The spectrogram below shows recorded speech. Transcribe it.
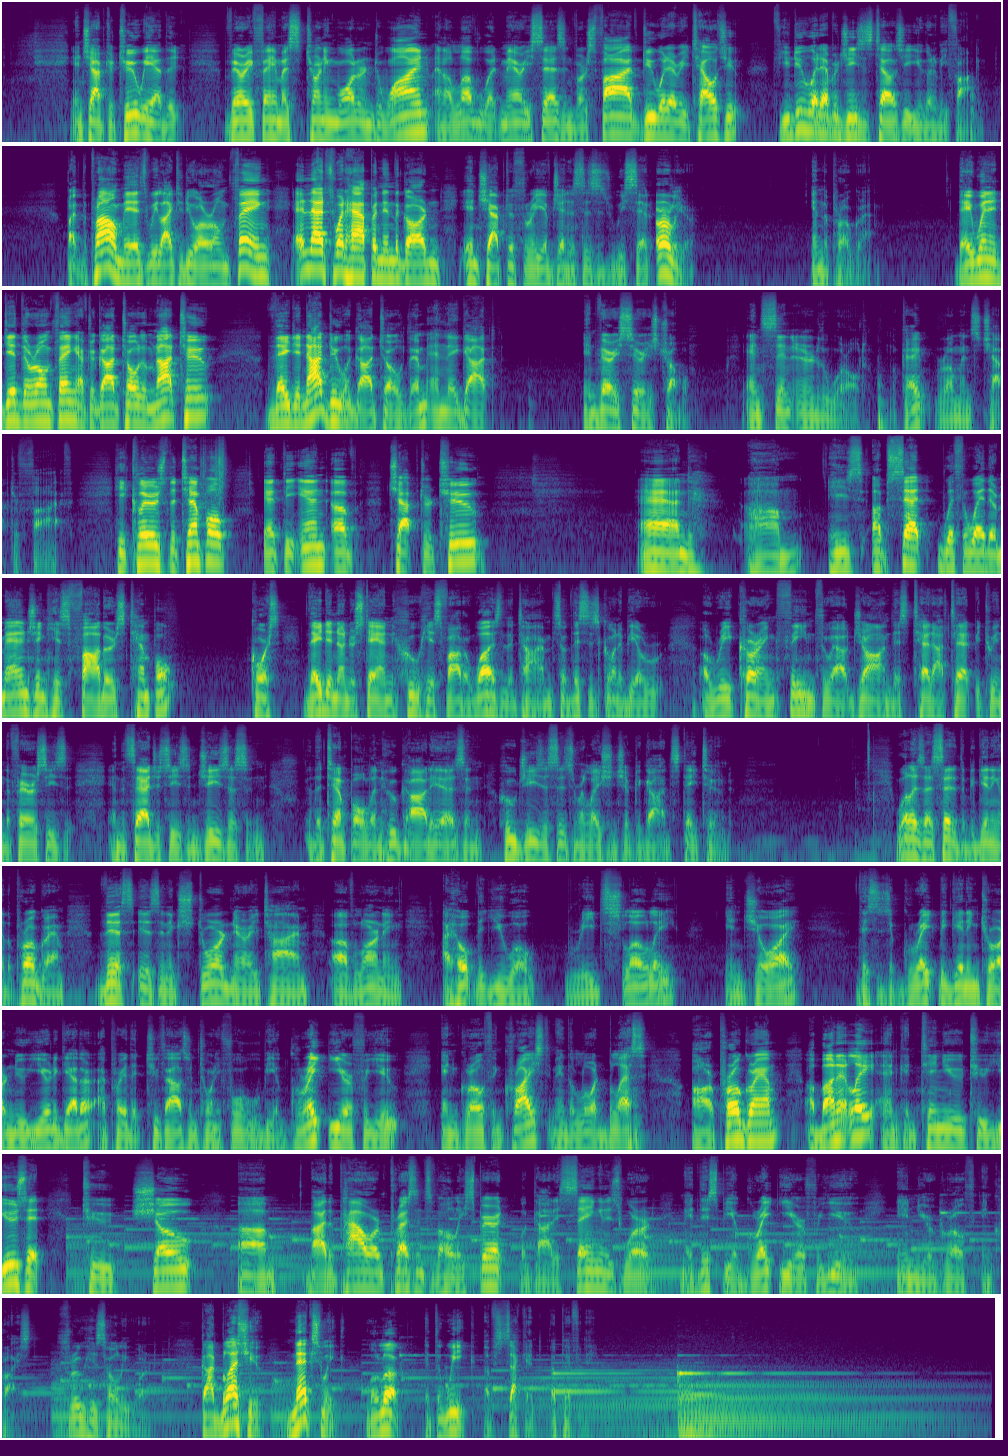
In chapter 2, we have the very famous turning water into wine. And I love what Mary says in verse 5 do whatever he tells you. If you do whatever Jesus tells you, you're going to be fine. But the problem is, we like to do our own thing, and that's what happened in the garden in chapter 3 of Genesis, as we said earlier in the program. They went and did their own thing after God told them not to. They did not do what God told them, and they got in very serious trouble, and sin entered the world. Okay, Romans chapter 5. He clears the temple at the end of chapter 2, and um, He's upset with the way they're managing his father's temple. Of course, they didn't understand who his father was at the time, so this is going to be a, a recurring theme throughout John this tete a tete between the Pharisees and the Sadducees and Jesus and the temple and who God is and who Jesus is in relationship to God. Stay tuned. Well, as I said at the beginning of the program, this is an extraordinary time of learning. I hope that you will read slowly, enjoy, this is a great beginning to our new year together. I pray that 2024 will be a great year for you in growth in Christ. May the Lord bless our program abundantly and continue to use it to show um, by the power and presence of the Holy Spirit what God is saying in His Word. May this be a great year for you in your growth in Christ through His holy Word. God bless you. Next week, we'll look at the week of Second Epiphany.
